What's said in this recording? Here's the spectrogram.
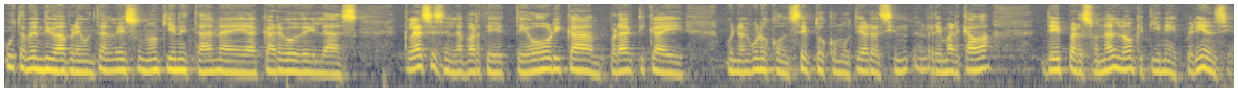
Justamente iba a preguntarle eso, ¿no? ¿Quiénes están eh, a cargo de las clases en la parte teórica, práctica y bueno, algunos conceptos, como usted recién remarcaba, de personal ¿no? que tiene experiencia.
